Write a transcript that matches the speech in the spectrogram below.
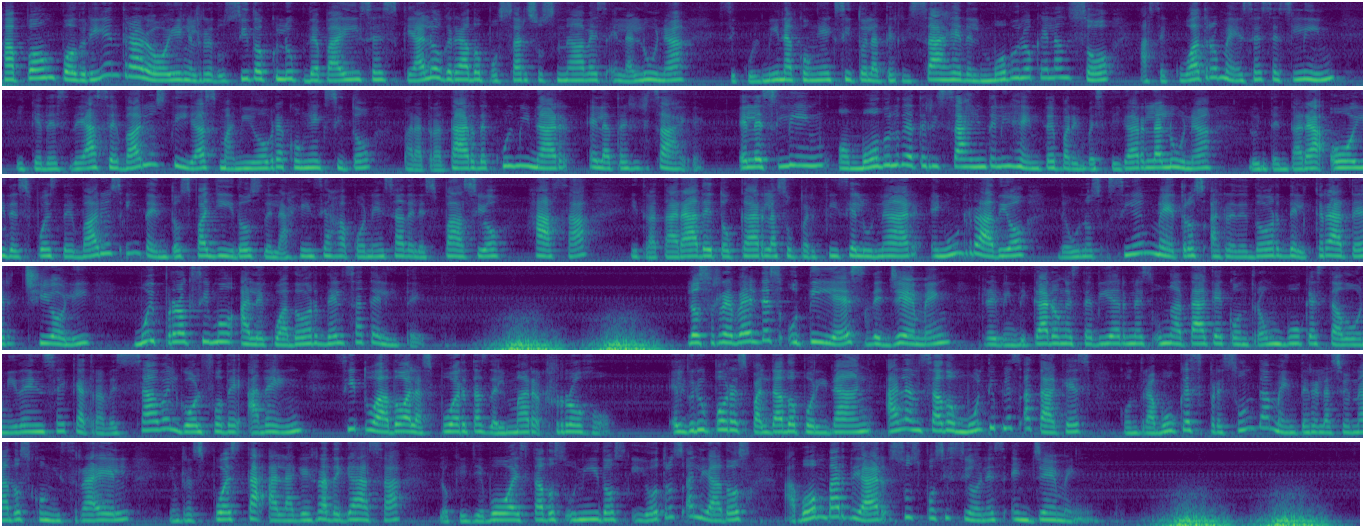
Japón podría entrar hoy en el reducido club de países que ha logrado posar sus naves en la Luna si culmina con éxito el aterrizaje del módulo que lanzó hace cuatro meses Slim y que desde hace varios días maniobra con éxito para tratar de culminar el aterrizaje. El SLIM o módulo de aterrizaje inteligente para investigar la Luna lo intentará hoy después de varios intentos fallidos de la Agencia Japonesa del Espacio, JASA, y tratará de tocar la superficie lunar en un radio de unos 100 metros alrededor del cráter Chioli, muy próximo al ecuador del satélite. Los rebeldes hutíes de Yemen reivindicaron este viernes un ataque contra un buque estadounidense que atravesaba el Golfo de Adén, situado a las puertas del Mar Rojo. El grupo respaldado por Irán ha lanzado múltiples ataques contra buques presuntamente relacionados con Israel en respuesta a la guerra de Gaza, lo que llevó a Estados Unidos y otros aliados a bombardear sus posiciones en Yemen.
